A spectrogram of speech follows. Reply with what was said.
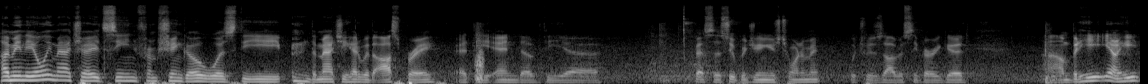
I mean, the only match I had seen from Shingo was the the match he had with Ospreay at the end of the uh, Best of the Super Juniors tournament, which was obviously very good. Um, but he, you know, he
